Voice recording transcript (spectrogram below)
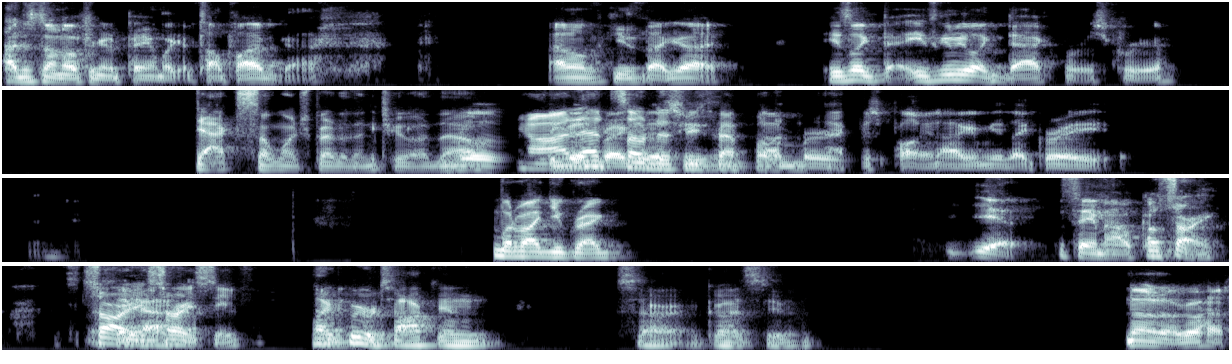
I just don't know if you're gonna pay him like a top five guy. I don't think he's that guy. He's like he's gonna be like Dak for his career. Dak's so much better than Tua, though. Really that's so disrespectful. Number is probably not gonna be that great. What about you, Greg? Yeah, same outcome. Oh, sorry, sorry, yeah. sorry, Steve. Like we were talking. Sorry, go ahead, Steven. No, no, go ahead.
